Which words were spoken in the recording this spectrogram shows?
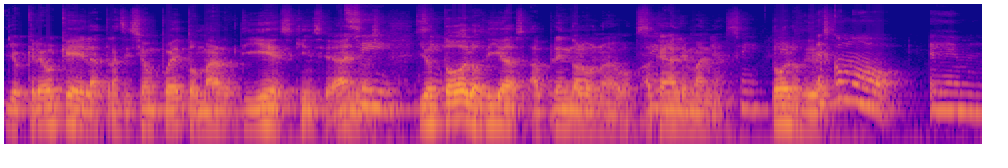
Yo creo que la transición puede tomar 10, 15 años. Sí, Yo sí. todos los días aprendo algo nuevo, Sí. acá en Alemania. Sí. Todos los días. Es como em,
